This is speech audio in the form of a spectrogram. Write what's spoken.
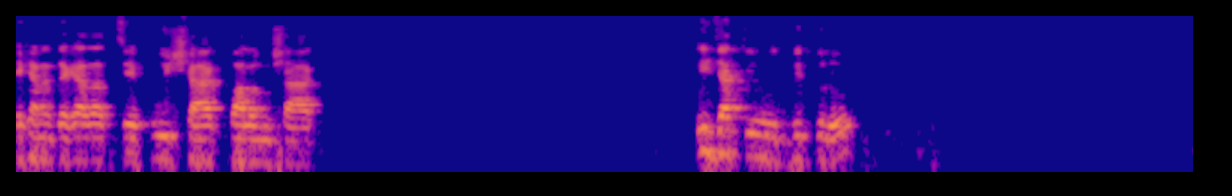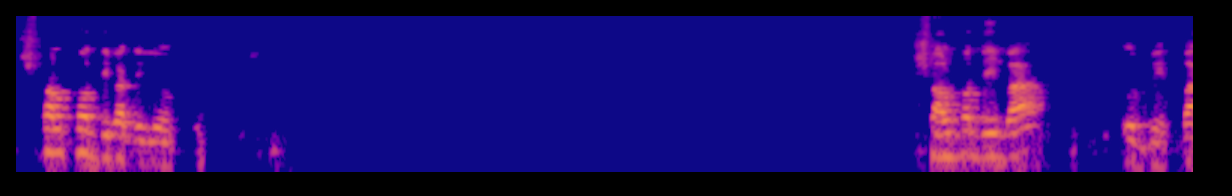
এখানে দেখা যাচ্ছে পুঁই শাক, পালং শাক। এই জাতীয় উদ্ভিদগুলো স্বল্প দিবাদিবী উদ্ভিদ। স্বল্প দিবা উদ্ভিদ বা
